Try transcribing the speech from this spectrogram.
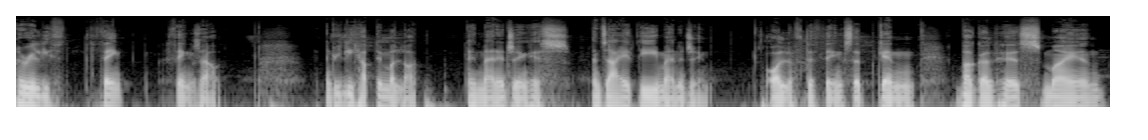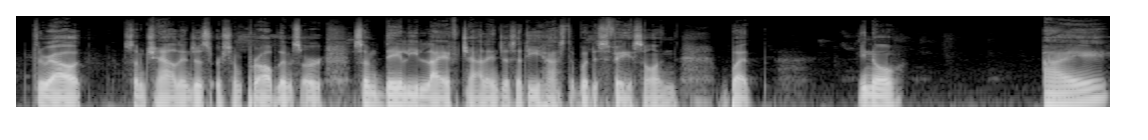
really th- think things out and really helped him a lot in managing his anxiety, managing all of the things that can buggle his mind throughout some challenges or some problems or some daily life challenges that he has to put his face on. But, you know, I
